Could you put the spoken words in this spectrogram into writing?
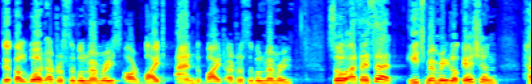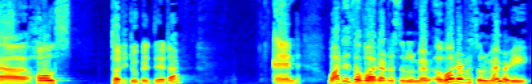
they're called word addressable memories or byte and byte addressable memory. So as I said, each memory location uh, holds 32-bit data. And what is a word addressable memory? A word addressable memory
